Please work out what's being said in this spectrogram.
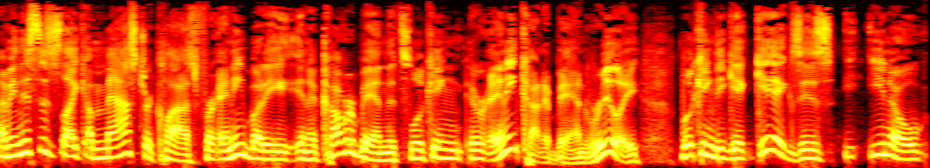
I mean, this is like a masterclass for anybody in a cover band that's looking, or any kind of band really, looking to get gigs. Is you know,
